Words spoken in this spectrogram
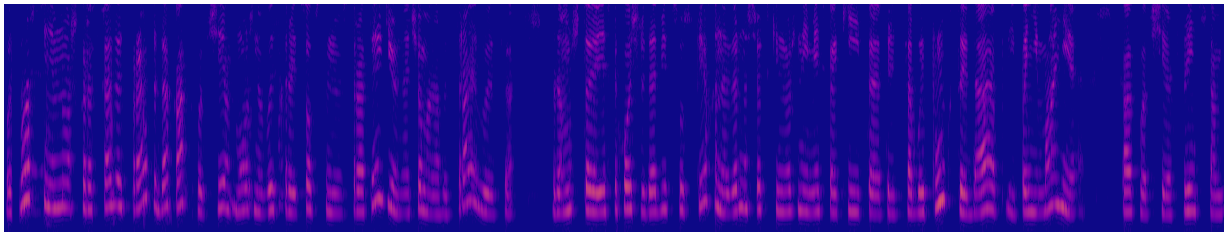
Вот можете немножко рассказать про это, да, как вообще можно выстроить собственную стратегию, на чем она выстраивается, потому что если хочешь добиться успеха, наверное, все-таки нужно иметь какие-то перед собой пункты, да, и понимание, как вообще, в принципе, там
